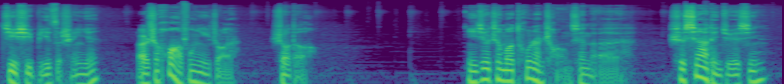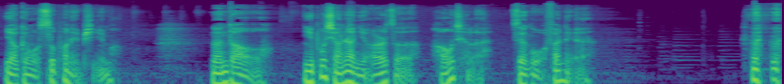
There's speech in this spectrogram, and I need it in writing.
继续鼻子生烟，而是话锋一转，说道：“你就这么突然闯进来，是下定决心要跟我撕破脸皮吗？难道你不想让你儿子好起来再跟我翻脸？”呵呵，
